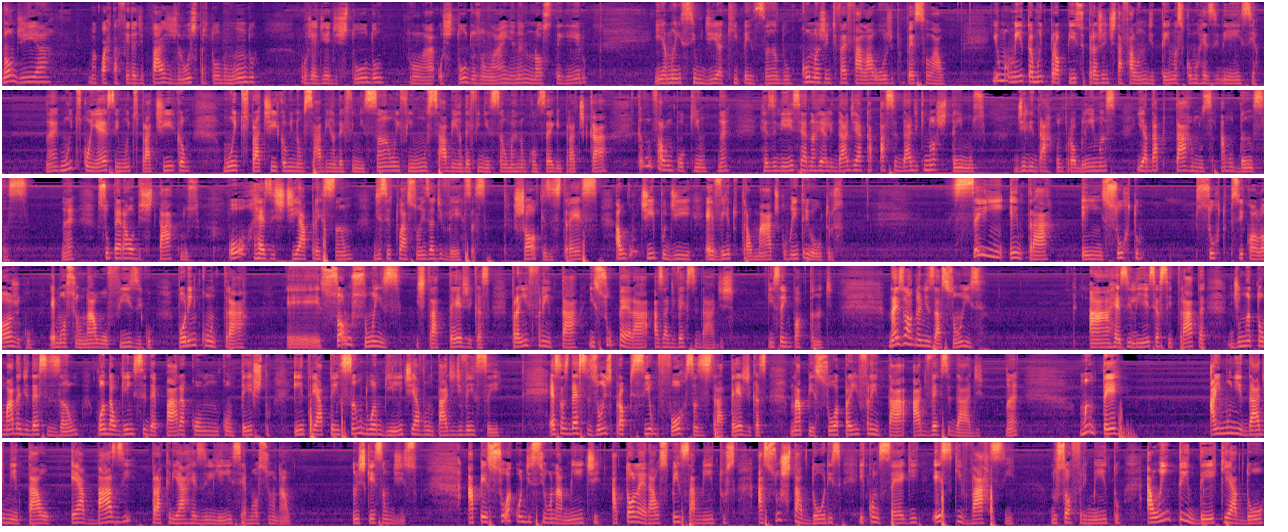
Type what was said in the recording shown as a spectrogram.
Bom dia, uma quarta-feira de paz, de luz para todo mundo. Hoje é dia de estudo, online, estudos online, né, no nosso terreiro. E amanheci o dia aqui pensando como a gente vai falar hoje para o pessoal. E o momento é muito propício para a gente estar tá falando de temas como resiliência. Né? Muitos conhecem, muitos praticam, muitos praticam e não sabem a definição. Enfim, uns sabem a definição, mas não conseguem praticar. Então vamos falar um pouquinho, né? Resiliência, na realidade, é a capacidade que nós temos de lidar com problemas e adaptarmos a mudanças, né? Superar obstáculos ou resistir à pressão de situações adversas, choques, estresse, algum tipo de evento traumático, entre outros. Sem entrar em surto, surto psicológico, emocional ou físico, por encontrar é, soluções estratégicas para enfrentar e superar as adversidades. Isso é importante. Nas organizações, a resiliência se trata de uma tomada de decisão quando alguém se depara com um contexto entre a tensão do ambiente e a vontade de vencer. Essas decisões propiciam forças estratégicas na pessoa para enfrentar a adversidade. Né? Manter a imunidade mental é a base para criar resiliência emocional. Não esqueçam disso. A pessoa condiciona a mente a tolerar os pensamentos assustadores e consegue esquivar-se do sofrimento ao entender que a dor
